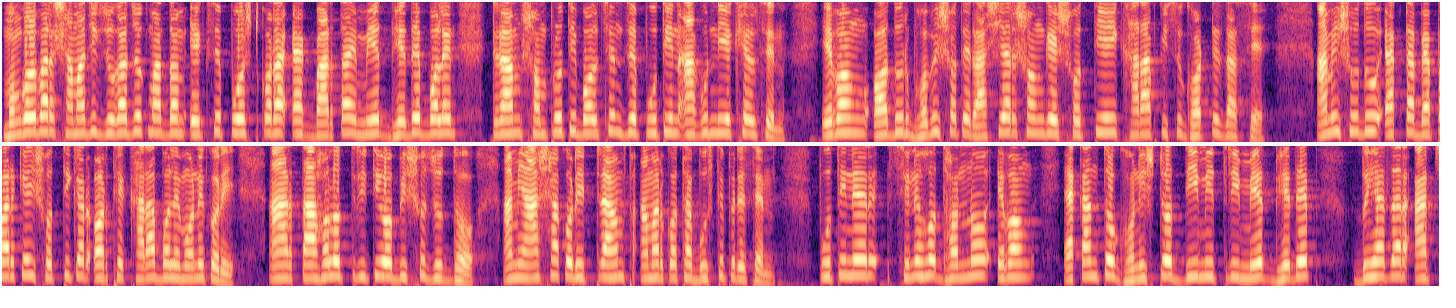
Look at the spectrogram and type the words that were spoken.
মঙ্গলবার সামাজিক যোগাযোগ মাধ্যম এক্সে পোস্ট করা এক বার্তায় মেদভেদেব বলেন, ট্রাম্প সম্প্রতি বলছেন যে পুতিন আগুন নিয়ে খেলছেন এবং অদূর ভবিষ্যতে রাশিয়ার সঙ্গে সত্যিই খারাপ কিছু ঘটতে যাচ্ছে। আমি শুধু একটা ব্যাপারকেই সত্যিকার অর্থে খারাপ বলে মনে করি, আর তা হলো তৃতীয় বিশ্বযুদ্ধ। আমি আশা করি ট্রাম্প আমার কথা বুঝতে পেরেছেন। পুতিনের স্নেহধন্য এবং একান্ত ঘনিষ্ঠ দিমিত্রি মেদভেদেব দুই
